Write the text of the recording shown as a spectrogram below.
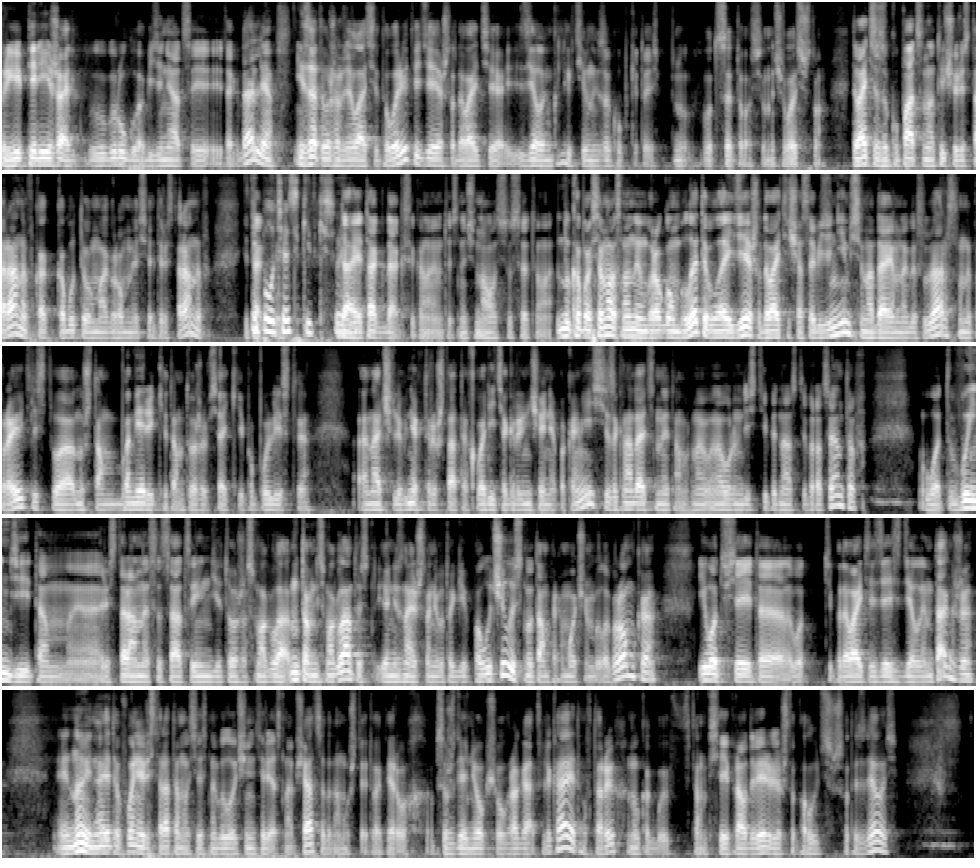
переезжать друг к другу, объединяться и, и так далее. Из этого же родилась и Таурит идея, что давайте сделаем коллективные закупки. То есть ну, вот с этого все началось, что давайте закупаться на тысячу ресторанов, как, как будто мы огромная сеть ресторанов. И так- получать скидки свои. да, и так, да, сэкономим. То есть начиналось все с этого. Ну, как бы все равно основным врагом был это, была идея, что давайте сейчас объединимся, надаем на государство, на правительство. Ну, что там в Америке там тоже всякие популисты э, начали в некоторых штатах вводить ограничения по комиссии законодательные, там на, уровне 10-15%. Вот. В Индии там э, ресторанная ассоциация Индии тоже смогла, ну, там не смогла, то есть я не знаю, что они в итоге получилось, но там прям очень было громко. И вот все это, вот, типа, давайте здесь сделаем так же. Э, Ну и на этом фоне рестораторам, естественно, было очень интересно общаться, потому что это, во-первых, обсуждение общего врага отвлекает, а во-вторых, ну как бы там все и правда верили, что получится что-то сделать.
